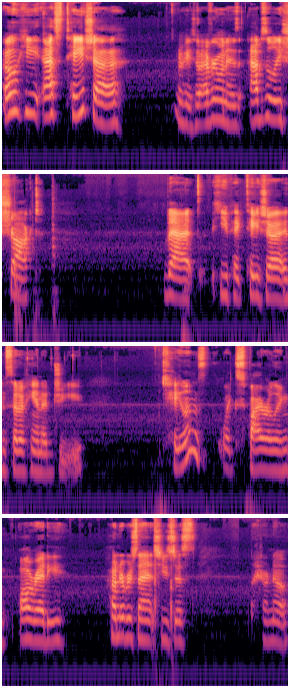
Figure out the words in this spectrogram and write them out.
Oh, he asked Tayshia Okay, so everyone is absolutely shocked that he picked Tayshia instead of Hannah G. Caelynn's like spiraling already. 100%. She's just, I don't know,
